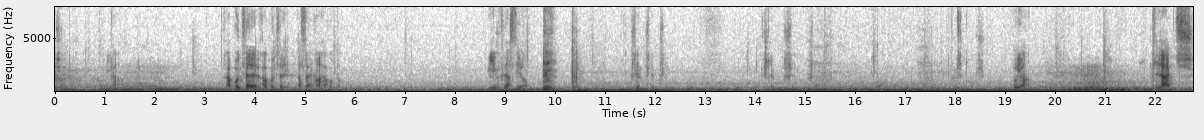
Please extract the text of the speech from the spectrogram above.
Du schon? Oh ja. Rapunzel, Rapunzel, lass dein Haar herunter. Wie im Knast hier. schlimm, schlimm, schlimm. Schlimm, schlimm, schlimm. Komm ich da durch? Oh ja. Klatsch.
